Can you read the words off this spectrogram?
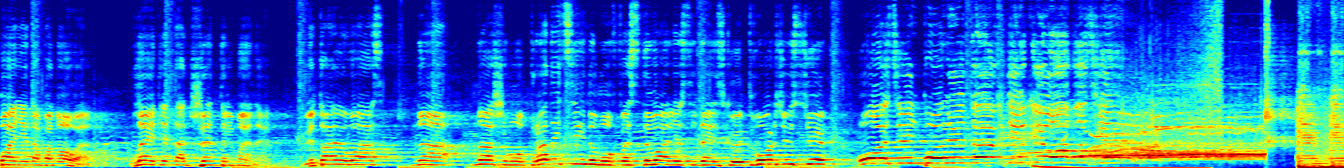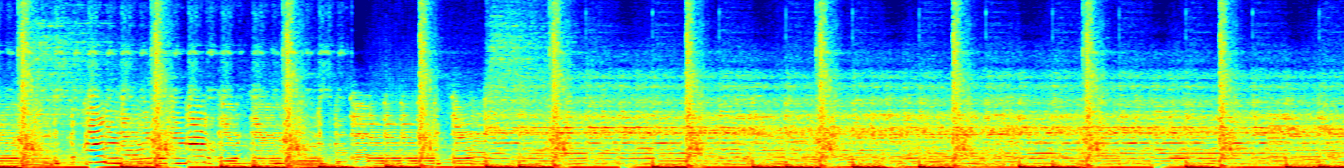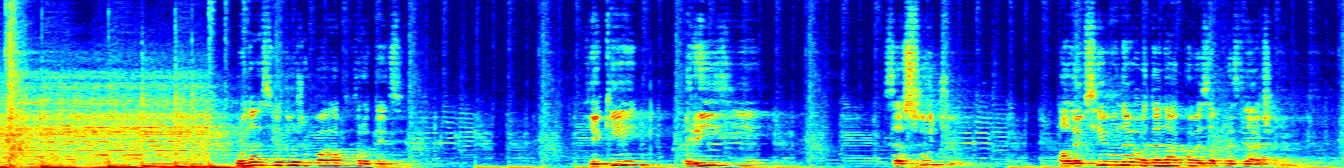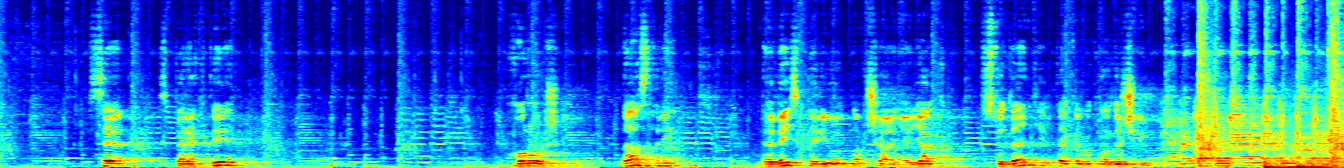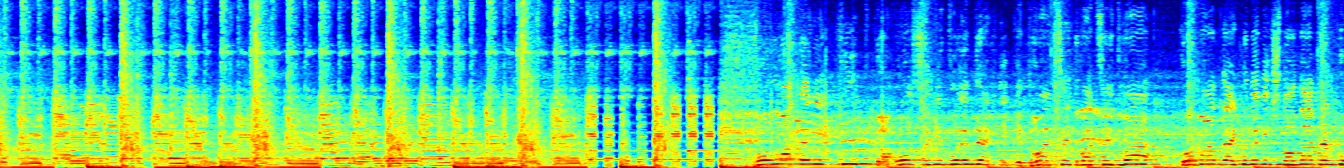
Пані та панове, леді та джентльмени, вітаю вас на нашому традиційному фестивалі студентської творчості Осінь У нас є дуже багато традицій, які різні за суттю, але всі вони одинакові за призначенням. Це зберегти хороший настрій на весь період навчання, як студентів, так і викладачів. Осені політехніки 2022. Команда економічного напрямку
